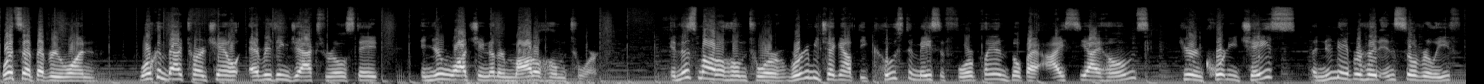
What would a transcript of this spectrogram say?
What's up everyone? Welcome back to our channel, Everything Jax Real Estate, and you're watching another model home tour. In this model home tour, we're gonna be checking out the Costa Mesa floor plan built by ICI Homes here in Courtney Chase, a new neighborhood in Silverleaf,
